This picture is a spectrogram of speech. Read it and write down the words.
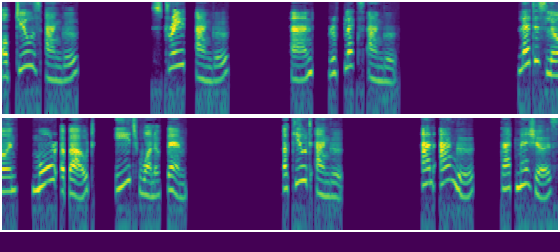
obtuse angle, straight angle, and reflex angle. Let us learn more about each one of them. Acute angle An angle that measures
